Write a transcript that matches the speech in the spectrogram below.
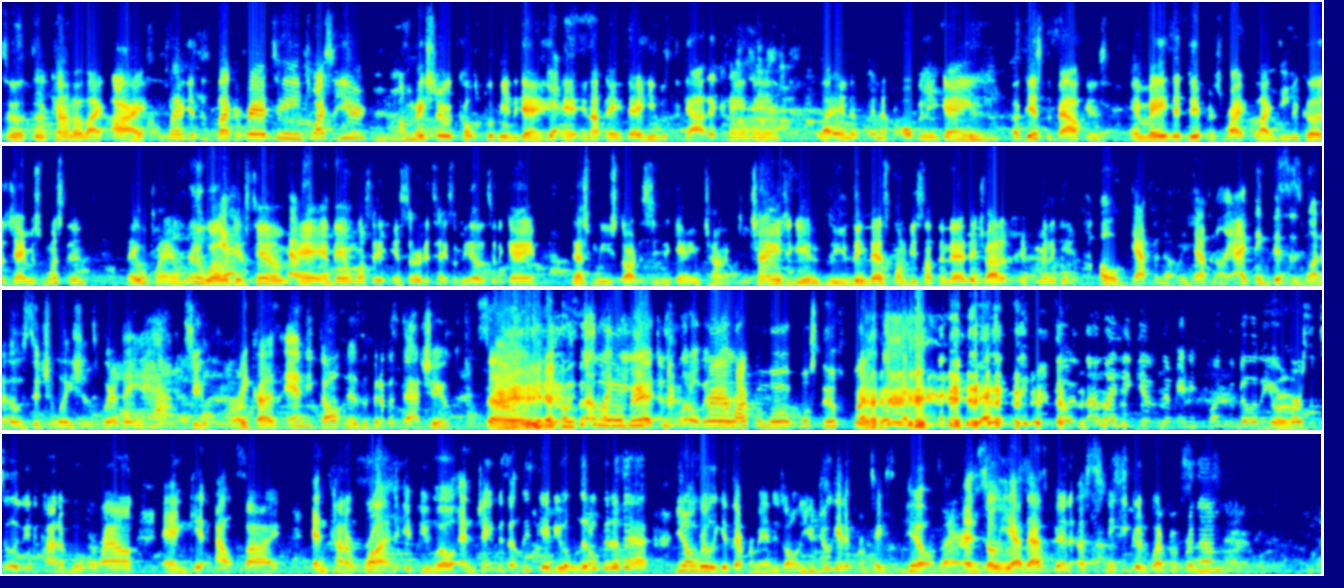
to, to kind of like, all right, I'm playing against this black and red team twice a year. Mm-hmm. I'm gonna make sure the coach put me in the game. Yes. And, and I think that he was the guy that came in like in the, in the opening game mm-hmm. against the Falcons and made the difference, right? Like Indeed. because Jameis Winston, they were playing really well Yeah, against him, and, and then once they inserted Taysom Hill into the game, that's when you start to see the game trying to change again. Do you think that's going to be something that they try to implement again? Oh, definitely, definitely. I think this is one of those situations where they have to Right. because Andy Dalton is a bit of a statue. So, you know, it's Just not a like little he, bit. yeah, just a little bit. Red rifle, little, little stiff. Right. exactly. So it's not like he gives them any flexibility or Right. versatility to kind of move around and get outside and kind of run, if you will. And Jameis at least gave you a little bit of that. You don't really get that from Andy Dalton. You do get it from Taysom Hill. And so, yeah, that's been a sneaky good weapon for them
